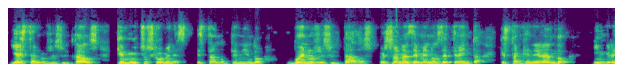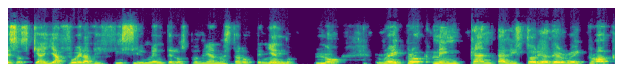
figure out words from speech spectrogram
y ahí están los resultados que muchos jóvenes están obteniendo buenos resultados. Personas de menos de 30 que están generando ingresos que allá afuera difícilmente los podrían no estar obteniendo, ¿no? Ray Kroc, me encanta la historia de Ray Kroc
